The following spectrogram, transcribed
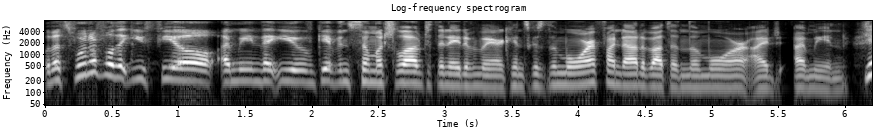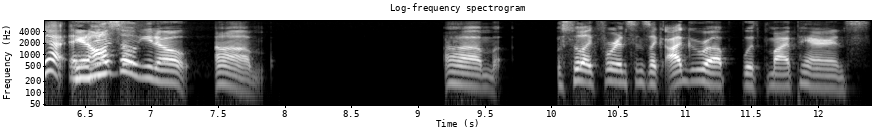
well, that's wonderful that you feel. I mean, that you've given so much love to the Native Americans because the more I find out about them, the more I. I mean, yeah, and, they- also you know um um so like for instance like i grew up with my parents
